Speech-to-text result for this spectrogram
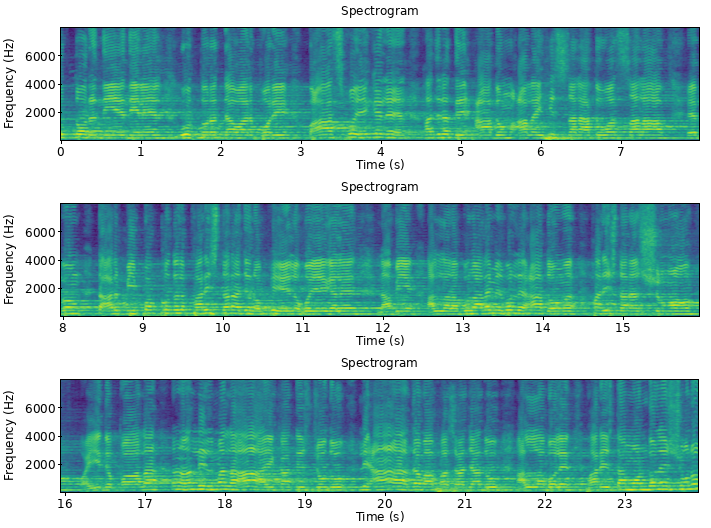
উত্তর দিয়ে দিলেন। উত্তর দেওয়ার পরে পাস হয়ে গেলেন হাজরাতে আদম সালাম এবং তার বিপক্ষ দল ফারিস্তারা যেন ফেল হয়ে গেলেন। নবী আল্লাহ রাব্বুল আলামিন বললে আদম, ফারিস্তারা, শোনো ক্বালা লিল মালাইকাতি ইসজুদু লিআদম ফাসাজাদু। আল্লাহ বলে ফারিস্তা মণ্ডলে শোনো,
